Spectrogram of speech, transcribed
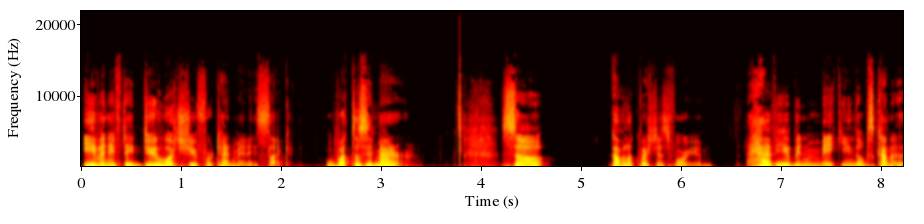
even if they do watch you for 10 minutes, like what does it matter? So, a couple of questions for you. Have you been making those kind of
